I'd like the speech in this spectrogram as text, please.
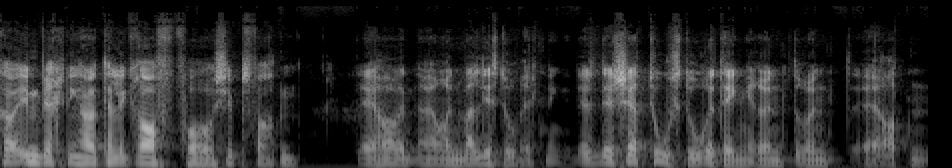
hva innvirkning hadde telegraf på skipsfarten? Det har en, har en veldig stor virkning. Det, det skjer to store ting rundt, rundt eh, 18,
